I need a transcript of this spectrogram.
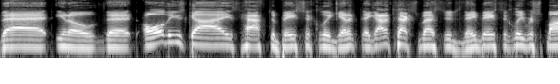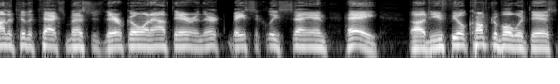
that you know that all these guys have to basically get it. They got a text message. They basically responded to the text message. They're going out there and they're basically saying, "Hey, uh, do you feel comfortable with this?"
